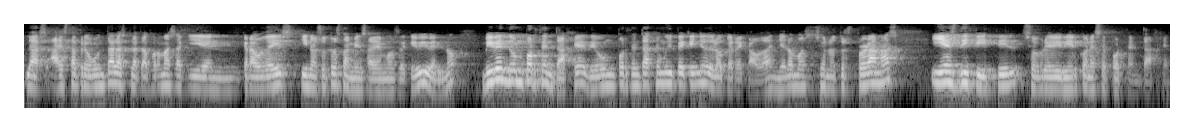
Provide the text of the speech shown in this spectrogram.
las- a esta pregunta las plataformas aquí en Crowdays y nosotros también sabemos de qué viven, ¿no? Viven de un porcentaje, de un porcentaje muy pequeño de lo que recaudan. Ya lo hemos hecho en otros programas y es difícil sobrevivir con ese porcentaje.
